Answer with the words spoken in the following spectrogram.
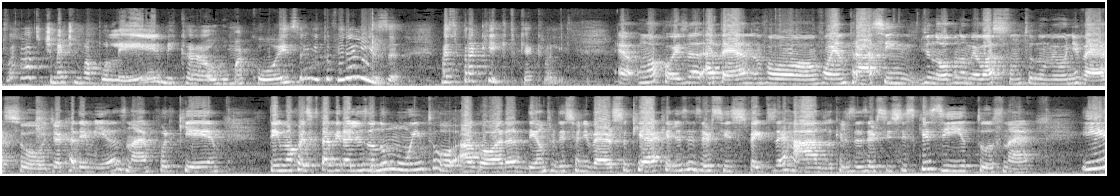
Tu vai lá, tu te mete numa polêmica, alguma coisa e tu viraliza. Mas pra que que tu quer aquilo ali? É, uma coisa, até vou, vou entrar assim de novo no meu assunto, no meu universo de academias, né? Porque tem uma coisa que tá viralizando muito agora dentro desse universo, que é aqueles exercícios feitos errados, aqueles exercícios esquisitos, né? E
